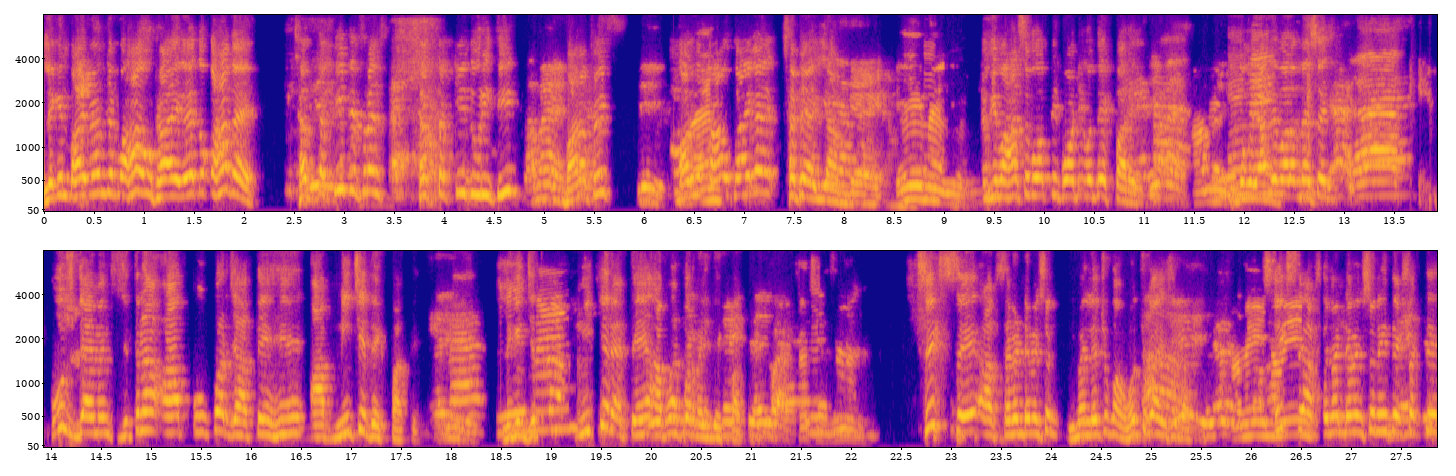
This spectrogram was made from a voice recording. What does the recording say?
लेकिन भाई ब्रह्म जब वहाँ उठाए गए तो कहाँ गए? छत तक की डिफरेंस छत तक की दूरी थी बारह फीट और वो कहाँ उठाए गए? छठे अयाम क्योंकि वहाँ से वो अपनी बॉडी को देख पा रहे। थे तुमको याद वाला मैसेज उस डायमेंशन जितना आप ऊपर जाते हैं आप नीचे देख पाते हैं। लेकिन जितना आप नीचे रहते हैं आप ऊपर नहीं देख पाते। सिक्स से आप सेवन डायमेंशन मैं ले चुका हूँ हो चुका है इसी बात। सिक्स से आप सेवन डायमेंशन नहीं देख सकते।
